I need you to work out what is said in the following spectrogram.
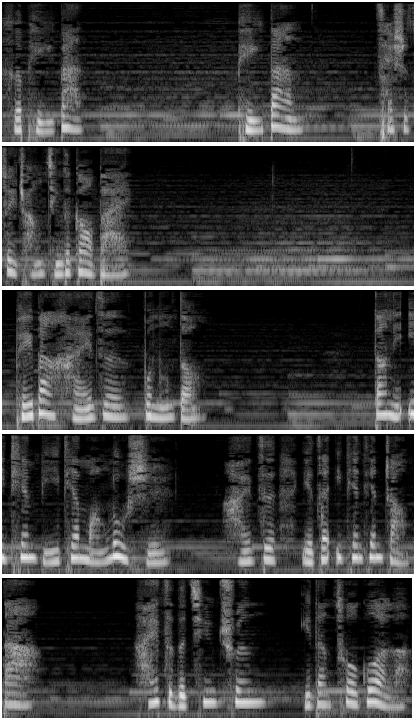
和陪伴。陪伴。才是最长情的告白。陪伴孩子不能等。当你一天比一天忙碌时，孩子也在一天天长大。孩子的青春一旦错过了，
